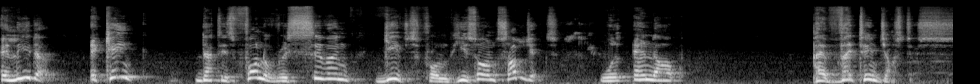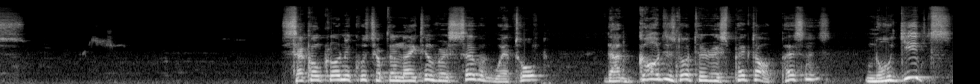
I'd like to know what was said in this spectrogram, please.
a leader, a king that is fond of receiving gifts from his own subjects will end up perverting justice. Second Chronicles chapter 19 verse 7 we're told that God is not a respecter of persons, nor gifts.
